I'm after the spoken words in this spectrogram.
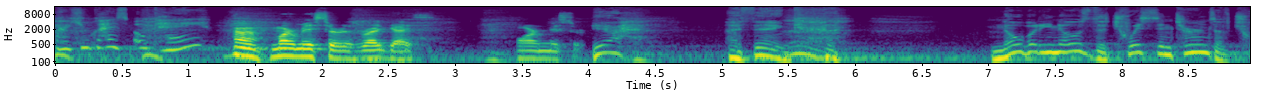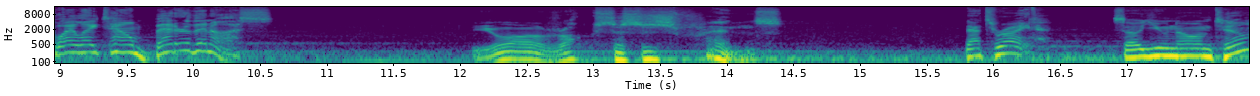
Are you guys okay? Huh, more mysteries, right, guys? More mystery. Yeah, I think. Nobody knows the twists and turns of Twilight Town better than us. you are Roxas's friends. That's right. So you know him too?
